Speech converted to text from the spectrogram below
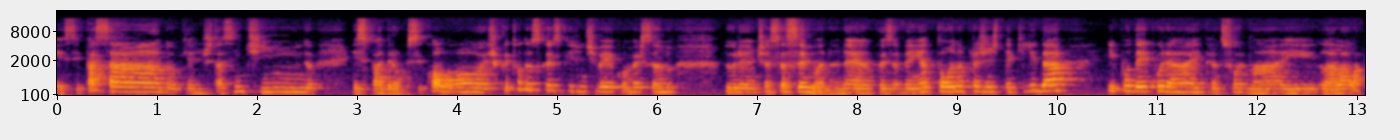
esse passado, o que a gente está sentindo, esse padrão psicológico e todas as coisas que a gente veio conversando durante essa semana, né? A coisa vem à tona para a gente ter que lidar e poder curar e transformar e lá, lá, lá.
